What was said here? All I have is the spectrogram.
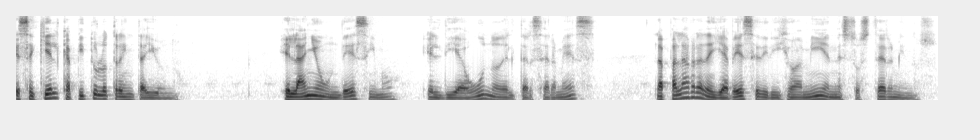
Ezequiel capítulo 31 El año undécimo, el día uno del tercer mes, la palabra de Yahvé se dirigió a mí en estos términos.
